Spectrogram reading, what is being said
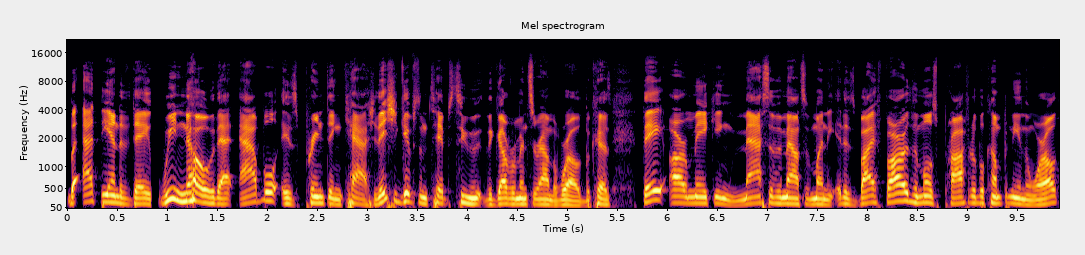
But at the end of the day, we know that Apple is printing cash. They should give some tips to the governments around the world because they are making massive amounts of money. It is by far the most profitable company in the world.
